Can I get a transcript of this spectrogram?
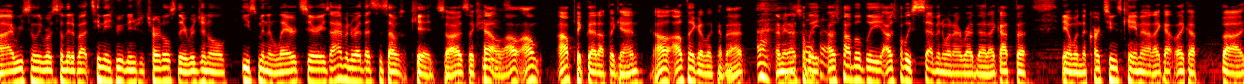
I recently wrote something about Teenage Mutant Ninja Turtles, the original Eastman and Laird series. I haven't read that since I was a kid. So I was like, hell, I'll, I'll, I'll pick that up again. I'll, I'll take a look at that. I mean, I was probably, I was probably, I was probably seven when I read that. I got the, you know, when the cartoons came out, I got like a, uh,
